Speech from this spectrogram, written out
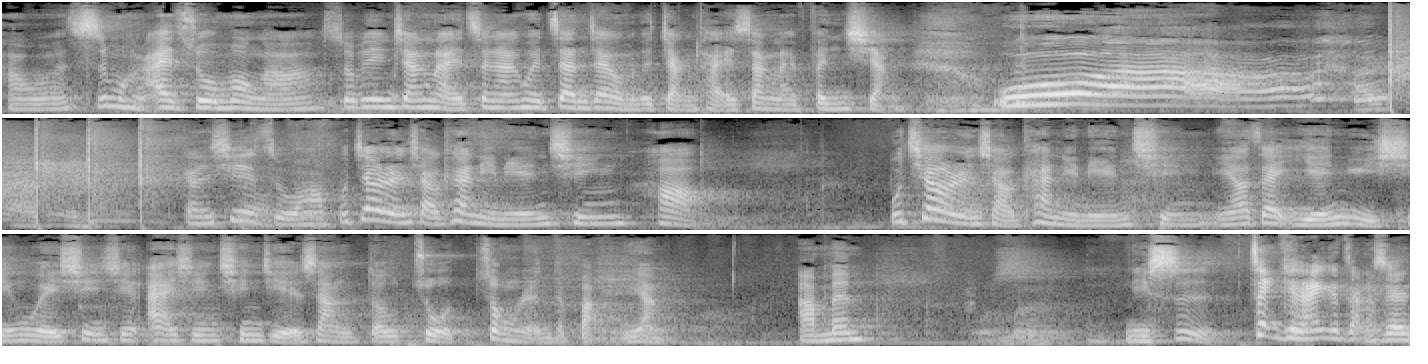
好，我师母很爱做梦啊，说不定将来正安会站在我们的讲台上来分享，哇！感谢主哈，不叫人小看你年轻哈，不叫人小看你年轻，你要在言语、行为、信心、爱心、清洁上都做众人的榜样，阿门。你是，再给他一个掌声。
